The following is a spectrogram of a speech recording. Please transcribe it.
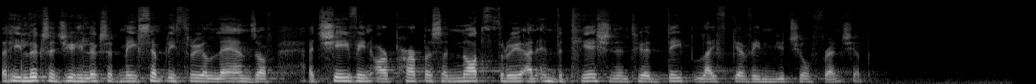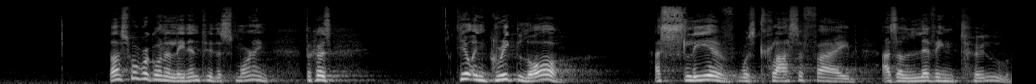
That He looks at you, He looks at me simply through a lens of achieving our purpose and not through an invitation into a deep, life giving mutual friendship. That's what we're going to lean into this morning. Because, you know, in Greek law, a slave was classified as a living tool.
